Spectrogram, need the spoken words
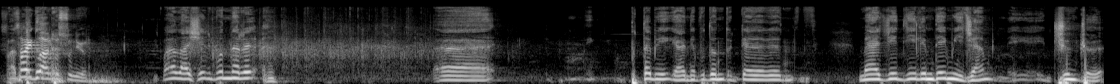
Saygılarımı sunuyorum. Vallahi şimdi bunları eee bu tabii yani bunun e, merci değilim demeyeceğim. E, Çünkü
